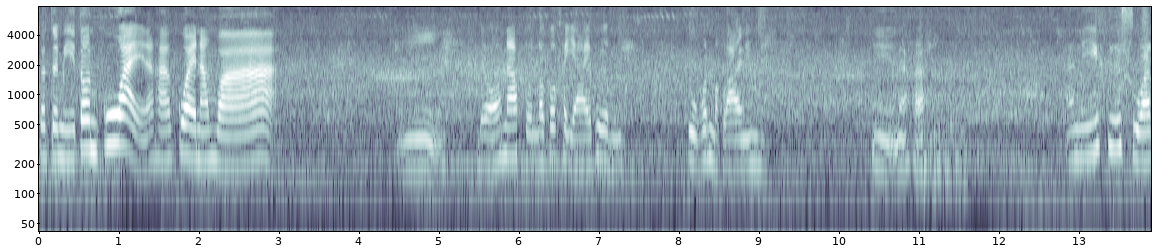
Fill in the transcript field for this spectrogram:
ก็จะมีต้นกล้วยนะคะ กล้วยน้ำว้านี่เดี๋ยวหน้าฝนเราก็ขยายเพิ่มปลูกบนบักลายนี่นี่นะคะ อันนี้คือสวน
